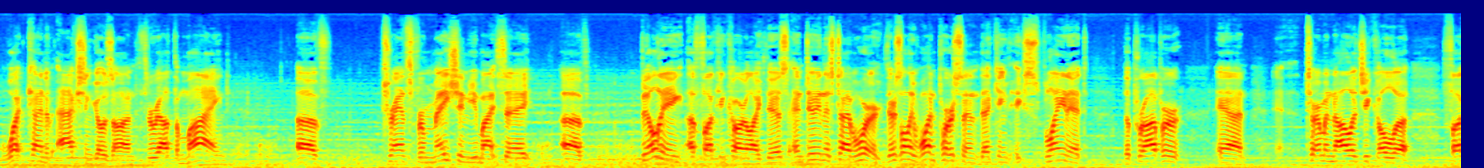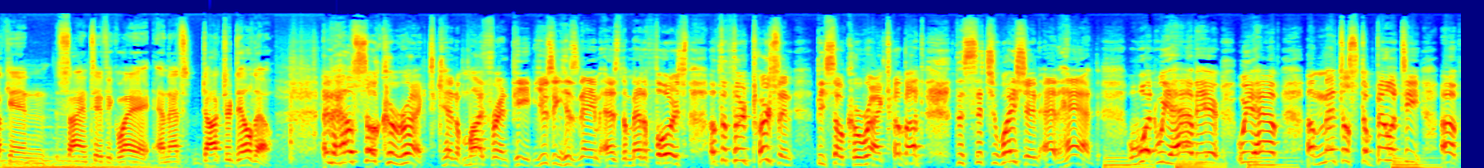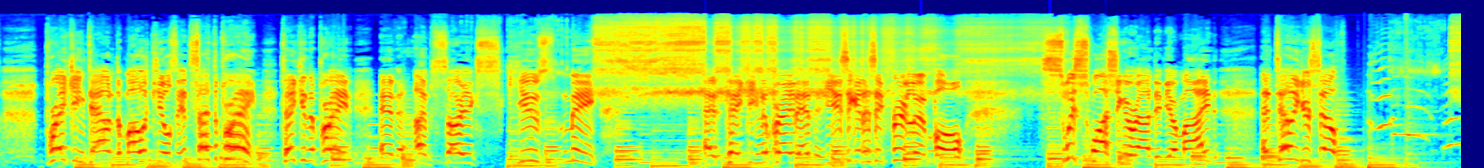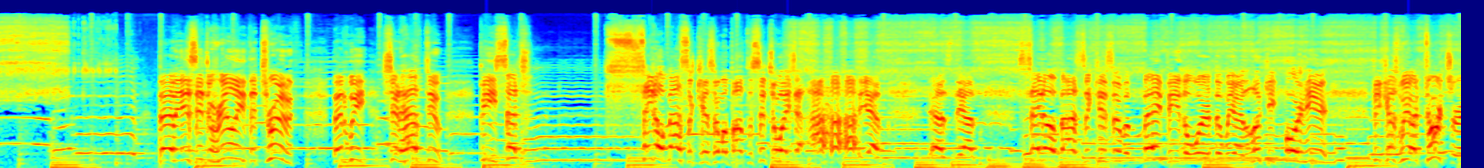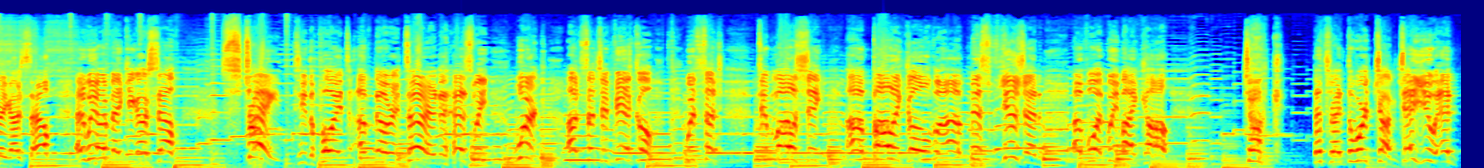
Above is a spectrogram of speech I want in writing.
what kind of action goes on throughout the mind of transformation, you might say, of building a fucking car like this and doing this type of work. There's only one person that can explain it the proper and terminological uh, fucking scientific way, and that's Dr. Dildo. And how so correct can my friend Pete, using his name as the metaphors of the third person, be so correct about the situation at hand? What we have here, we have a mental stability of breaking down the molecules inside the brain, taking the brain, and I'm sorry, excuse me, and taking the brain and using it as a Fruit Loop ball swish swashing around in your mind and telling yourself that isn't really the truth, that we should have to be such sadomasochism about the situation. yes, yes, yes. Sadomasochism may be the word that we are looking for here because we are torturing ourselves and we are making ourselves strained to the point of no return as we work on such a vehicle with such demolishing, abolical uh, misfusion of what we might call junk. That's right, the word junk. J U N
